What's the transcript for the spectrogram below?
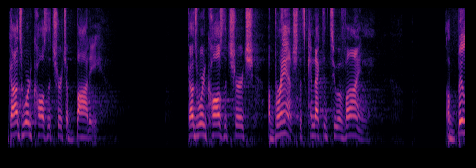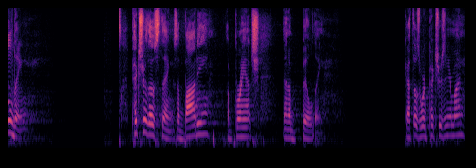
God's word calls the church a body. God's word calls the church a branch that's connected to a vine, a building. Picture those things a body, a branch, and a building. Got those word pictures in your mind?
